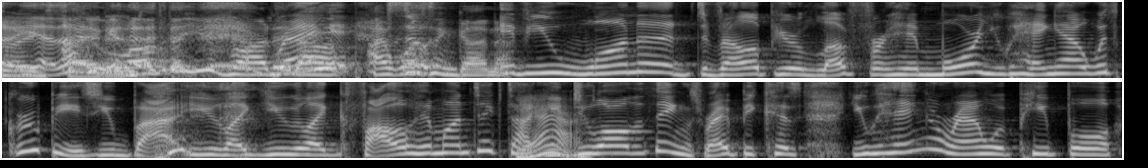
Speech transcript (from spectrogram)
so yeah, that I love that you brought it up. I wasn't gonna. If you want to develop your love for him more, you hang out with groupies. You buy, you like, you like follow him on TikTok. Yeah. You do all the things, right? Because you hang around with people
